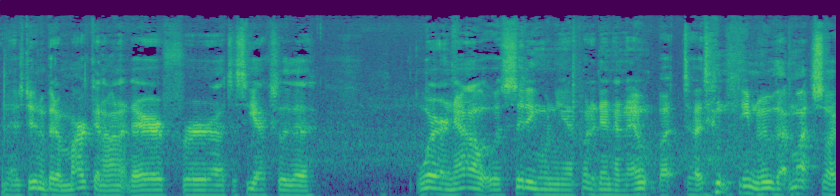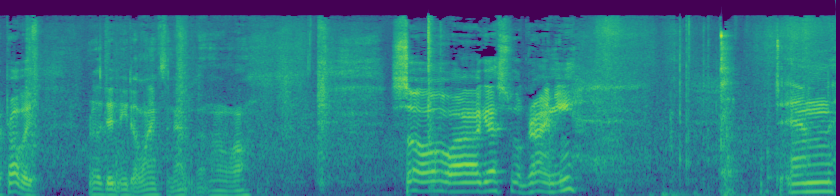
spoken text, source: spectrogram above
And I was doing a bit of marking on it there for uh, to see actually the where now it was sitting when you put it in and out, but uh, I didn't even move that much, so I probably really didn't need to lengthen it, but oh well. So uh, I guess we'll grimy to end.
